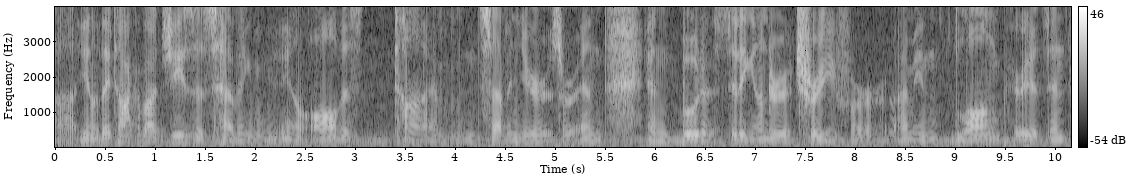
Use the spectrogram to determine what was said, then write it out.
uh, you know they talk about Jesus having you know all this time in seven years, or and and Buddha sitting under a tree for I mean long periods, and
